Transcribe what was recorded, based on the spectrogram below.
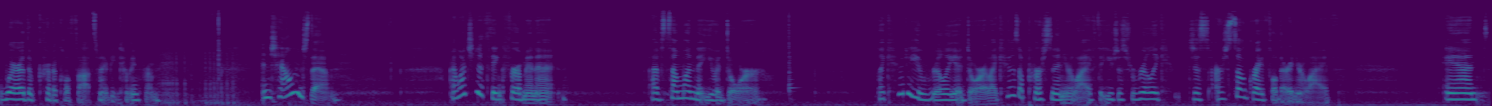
where the critical thoughts might be coming from and challenge them. I want you to think for a minute of someone that you adore. Like, who do you really adore? Like, who's a person in your life that you just really just are so grateful they're in your life? and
